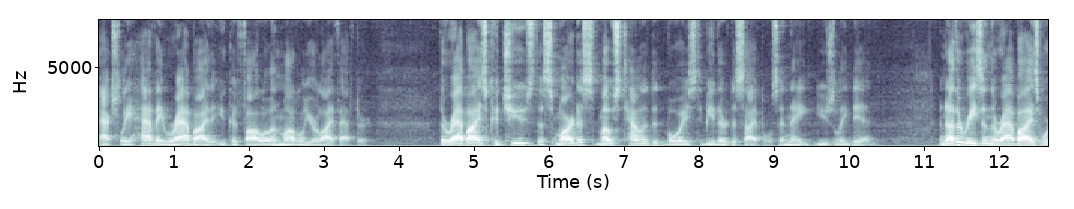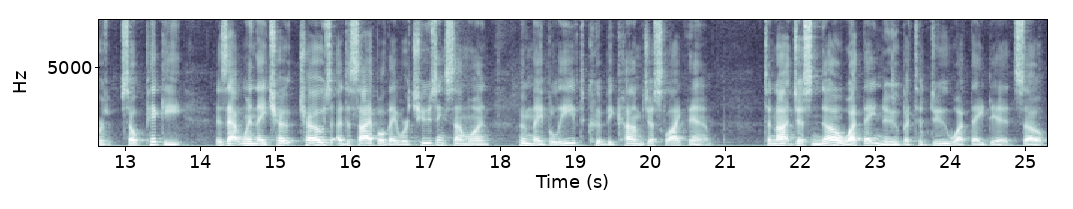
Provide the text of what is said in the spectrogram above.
actually have a rabbi that you could follow and model your life after. The rabbis could choose the smartest, most talented boys to be their disciples, and they usually did. Another reason the rabbis were so picky is that when they cho- chose a disciple, they were choosing someone whom they believed could become just like them, to not just know what they knew, but to do what they did. So,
